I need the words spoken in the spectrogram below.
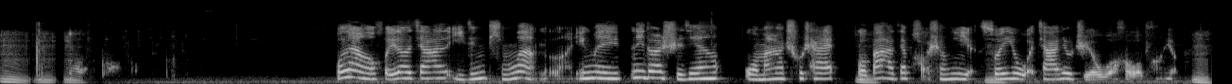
嗯嗯嗯。我俩回到家已经挺晚的了，因为那段时间我妈出差，我爸在跑生意，所以我家就只有我和我朋友。嗯。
